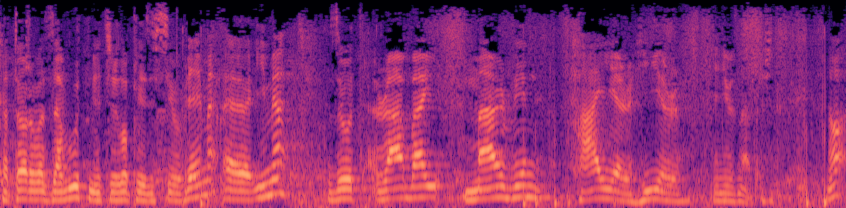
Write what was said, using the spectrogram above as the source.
которого зовут, мне тяжело произнести время, э, имя, зовут Рабай Марвин Хайер Хир, я не знаю точно. Но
